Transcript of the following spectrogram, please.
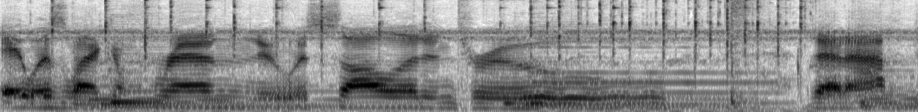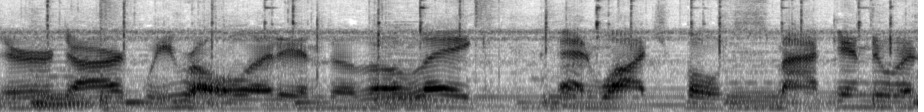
It was like a friend who was solid and true. Then after dark, we roll it into the lake and watch boats smack into it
